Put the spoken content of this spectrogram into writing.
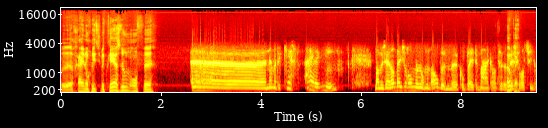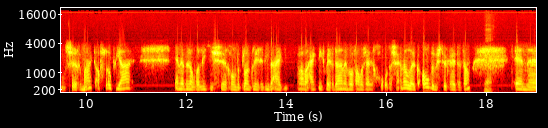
ga je nog iets met kerst doen? Of, nee, maar de kerst eigenlijk niet. Maar we zijn wel bezig om, een- om een album compleet te maken. Want we hebben best wel wat singles gemaakt afgelopen jaren. En we hebben nog wat liedjes eh, gewoon op de plank liggen die we eigenlijk, waar we eigenlijk niets mee gedaan hebben. Waarvan we zeiden, goh, dat zijn wel leuke albumstukken, heet het dan. Ja. En eh,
